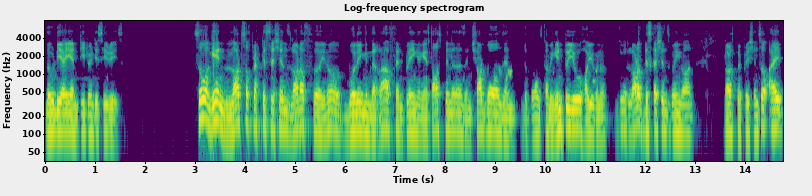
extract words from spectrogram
the ODI and T20 series. So again, lots of practice sessions, lot of uh, you know bowling in the rough and playing against off spinners and short balls and the balls coming into you. How you're gonna do a lot of discussions going on, a lot of preparation. So I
